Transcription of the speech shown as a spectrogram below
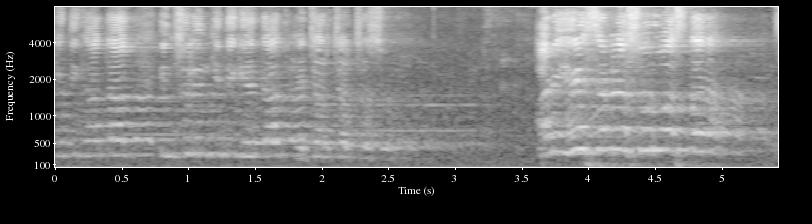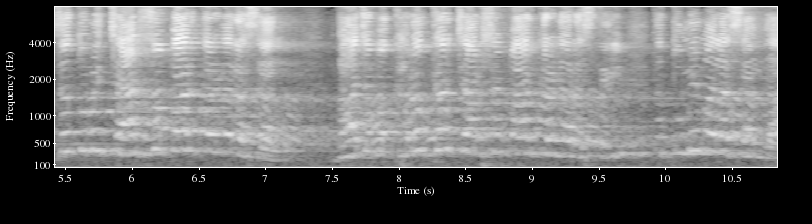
किती खातात इन्सुलिन किती घेतात याच्यावर चर्चा सुरू आणि हे सगळं सुरू असताना जर तुम्ही चारशे पार करणार असाल भाजप खरोखर चारशे पार करणार असतील तर तुम्ही मला सांगा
